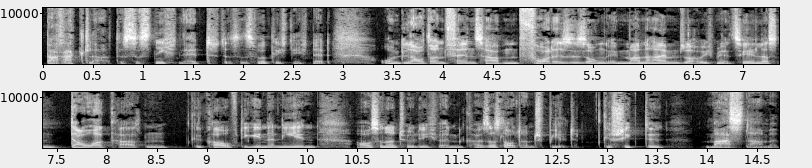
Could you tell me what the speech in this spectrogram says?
Barackler. Das ist nicht nett, das ist wirklich nicht nett. Und Lautern-Fans haben vor der Saison in Mannheim, so habe ich mir erzählen lassen, Dauerkarten gekauft. Die gehen da nie hin, außer natürlich, wenn Kaiserslautern spielt. Geschickte Maßnahme.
